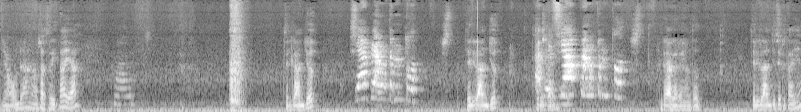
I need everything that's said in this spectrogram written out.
Ya udah nggak usah cerita ya. Mau. Jadi lanjut. Siapa yang kentut? Jadi lanjut Ada ceritanya. siapa yang kentut? Enggak ada yang tuh. Jadi lanjut ceritanya.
